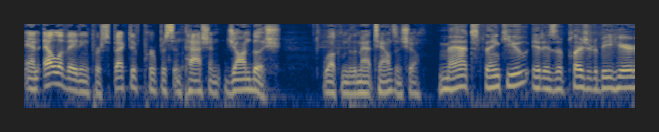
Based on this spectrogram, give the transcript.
and Elevating Perspective, Purpose, and Passion. John Bush. Welcome to the Matt Townsend Show. Matt, thank you. It is a pleasure to be here,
